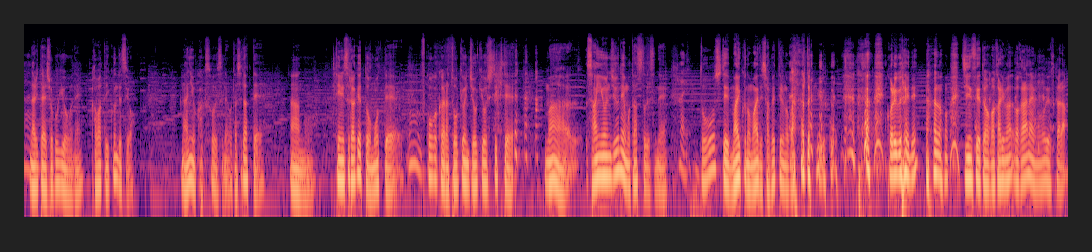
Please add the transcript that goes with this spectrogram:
はい、なりたい職業はね変わっていくんですよ。何を隠そうですね。私だってあのテニスラケットを持って、福岡から東京に上京してきて、まあ3、40年も経つとですね、はい、どうしてマイクの前で喋ってるのかなという これぐらいねあの人生とは分かり、ま、分からないものですから、ね、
